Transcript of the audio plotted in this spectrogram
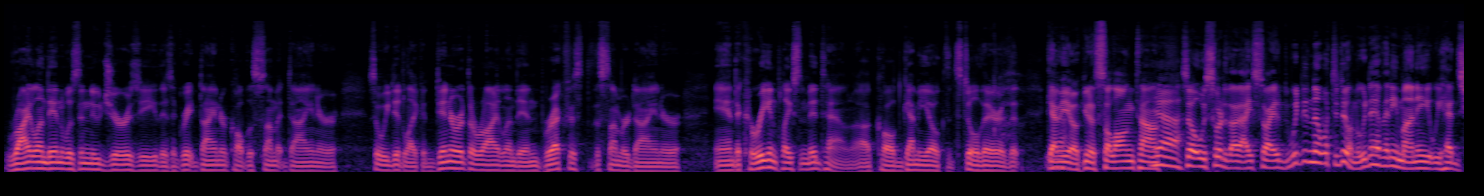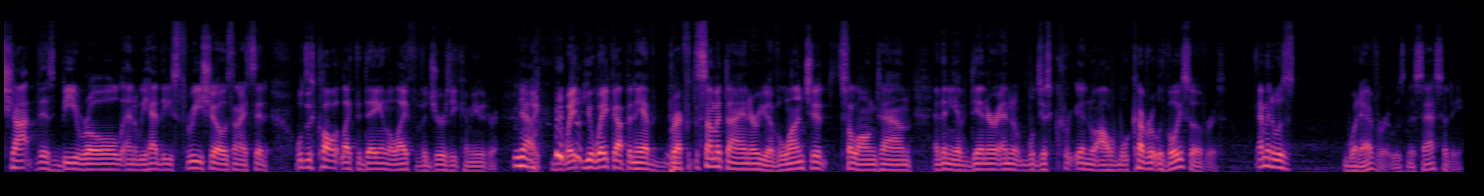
Ryland Inn was in New Jersey. There's a great diner called the Summit Diner. So we did like a dinner at the Ryland Inn, breakfast at the Summit Diner, and a Korean place in Midtown uh, called Gamyeok that's still there. That Gamyeok, you know, Salong Town. Yeah. So it was sort of I so I, we didn't know what to do. I mean, we didn't have any money. We had shot this B roll, and we had these three shows. And I said, we'll just call it like the day in the life of a Jersey commuter. Yeah. Like you wake, you wake up and you have breakfast at the Summit Diner, you have lunch at Salong Town, and then you have dinner, and we'll just cr- and I'll, we'll cover it with voiceovers. I mean, it was whatever. It was necessity.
